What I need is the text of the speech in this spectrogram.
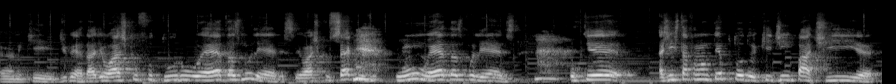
Ana, que de verdade eu acho que o futuro é das mulheres. Eu acho que o século XXI é das mulheres. Porque a gente está falando o tempo todo aqui de empatia,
